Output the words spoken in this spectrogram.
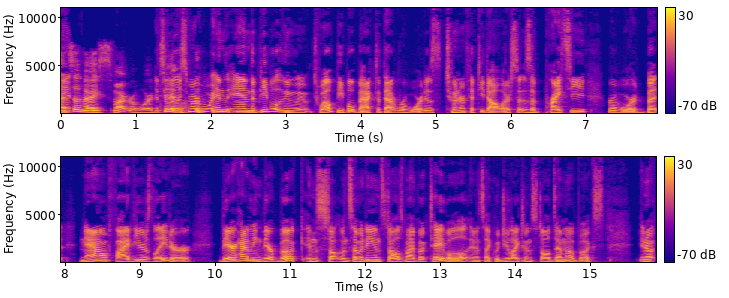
That's and a very smart reward. It's too. a really smart reward, and and the people, twelve people backed at that reward is two hundred fifty dollars. So it was a pricey reward, but now five years later, they're having their book install when somebody installs my book table, and it's like, would you like to install demo books? You know,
